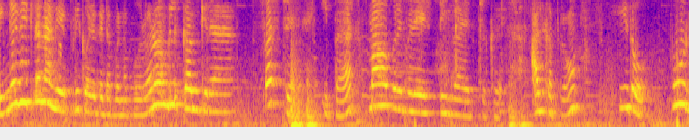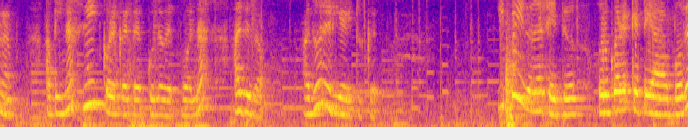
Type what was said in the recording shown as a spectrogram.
எங்க வீட்டுல நாங்க எப்படி கொழுக்கட்டை பண்ண போறோம்னு உங்களுக்கு காமிக்கிறேன். ஃபர்ஸ்ட் இப்ப மாவு ப்ரிப்பரேட்டிங் ஆயிட்டு இருக்கு அதுக்கப்புறம் இதோ பூர்ணம் அப்படின்னா ஸ்வீட் கொழுக்கட்டைக்குள்ள வைப்போம்ல அதுதான். அதுவும் ரெடி ஆயிட்டு இருக்கு இப்போ இதெல்லாம் சேர்த்து ஒரு கொழுக்கட்டை ஆகும்போது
